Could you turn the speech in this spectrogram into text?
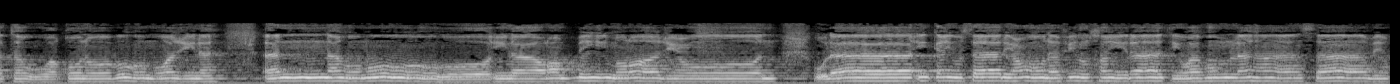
آتوا وقلوبهم وجلة أنهم إلى ربهم راجعون. أولئك يسارعون في الخيرات وهم لها سابقون.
